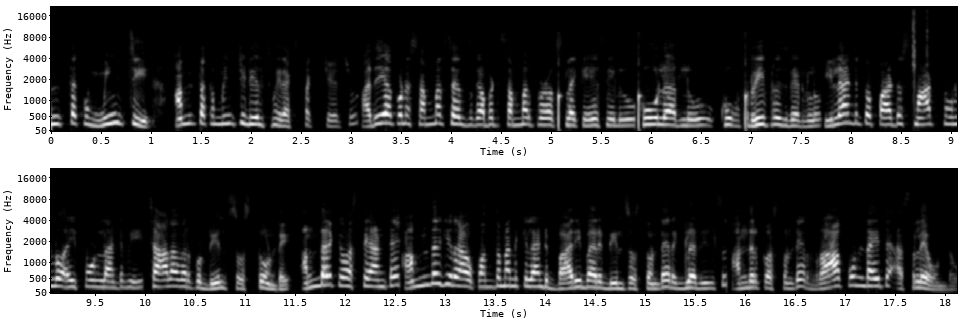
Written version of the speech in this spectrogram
ఇంతకు మించి అంతకు మించి డీల్స్ మీరు ఎక్స్పెక్ట్ చేయొచ్చు. అదే కాకుండా సమ్మర్ సేల్స్ కాబట్టి సమ్మర్ ప్రొడక్ట్స్ లైక్ ఏసీలు కూలర్లు రీఫ్రిజిరేటర్లు ఇలాంటితో పాటు స్మార్ట్ ఫోన్లు ఐఫోన్ లాంటివి చాలా వరకు డీల్స్ వస్తూ ఉంటాయి. అందరికి వస్తాయి అంటే అందరికి రావు. కొంతమందికి ఇలాంటి భారీ భారీ డీల్స్ వస్తుంటాయి. రెగ్యులర్ డీల్స్ అందరికి వస్తుంటాయి. రాకుండా అయితే అసలే ఉండవు.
